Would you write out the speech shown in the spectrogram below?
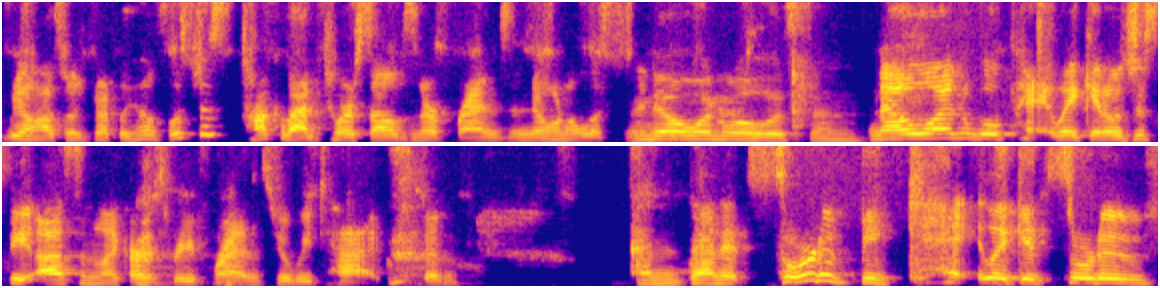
Real Housewives of Beverly Hills. Let's just talk about it to ourselves and our friends, and no one will listen. No one will listen. No one will pay. Like it'll just be us and like our three friends who we text, and and then it sort of became like it sort of.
